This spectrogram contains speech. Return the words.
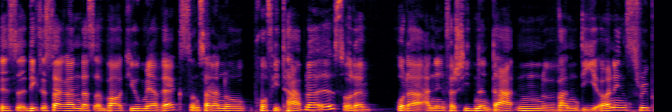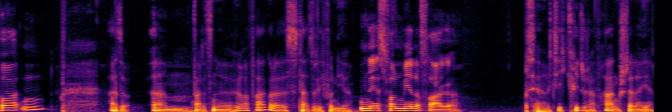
ist, liegt es daran, dass About You mehr wächst und Zalando profitabler ist oder, oder an den verschiedenen Daten, wann die Earnings reporten? Also, ähm, war das eine Hörerfrage oder ist es tatsächlich von dir? Nee, ist von mir eine Frage. bist ja ein richtig kritischer Fragensteller hier.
